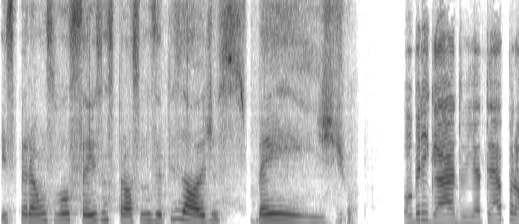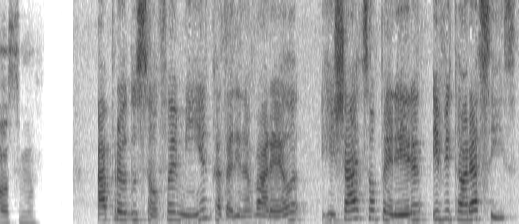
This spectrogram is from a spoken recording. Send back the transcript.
Esperamos vocês nos próximos episódios. Beijo. Obrigado e até a próxima. A produção foi minha, Catarina Varela, Richardson Pereira e Vitória Assis.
